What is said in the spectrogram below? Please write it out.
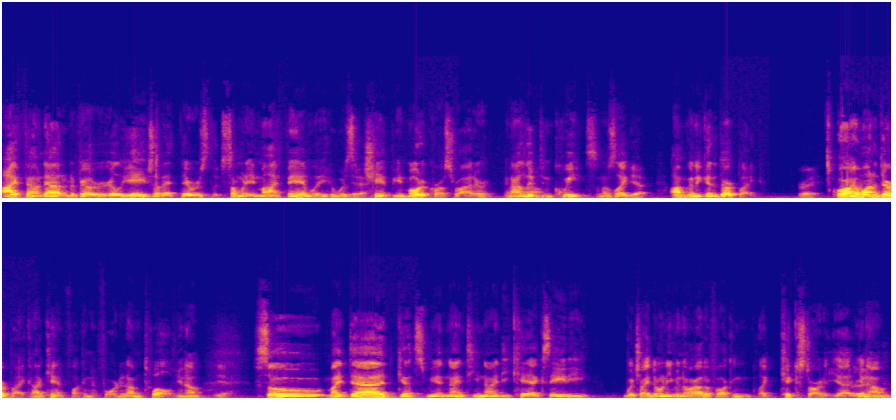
I found out at a very early age that I, there was someone in my family who was Yeah. a champion motocross rider, and I lived Wow. in Queens, and I was like, Yeah. I'm going to get a dirt bike. Right. Or I want a dirt bike. I can't fucking afford it. I'm 12, you know? Yeah. So my dad gets me a 1990 KX80, which I don't even know how to fucking like kickstart it yet. You know,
